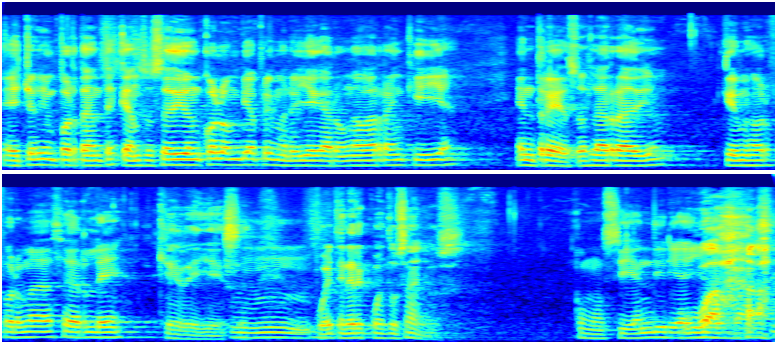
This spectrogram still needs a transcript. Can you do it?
hechos importantes que han sucedido en Colombia primero llegaron a Barranquilla, entre esos la radio. Qué mejor forma de hacerle Qué belleza. Mm. ¿Puede tener cuántos años? Como 100 diría yo. Casi.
